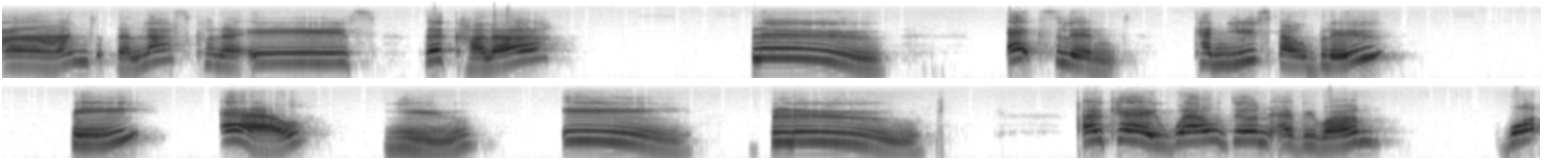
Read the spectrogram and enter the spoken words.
And the last colour is the colour blue. Excellent. Can you spell blue? B L U E. Blue. Okay, well done, everyone. What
